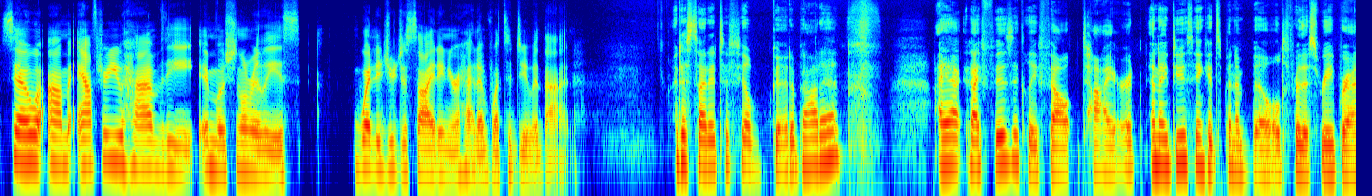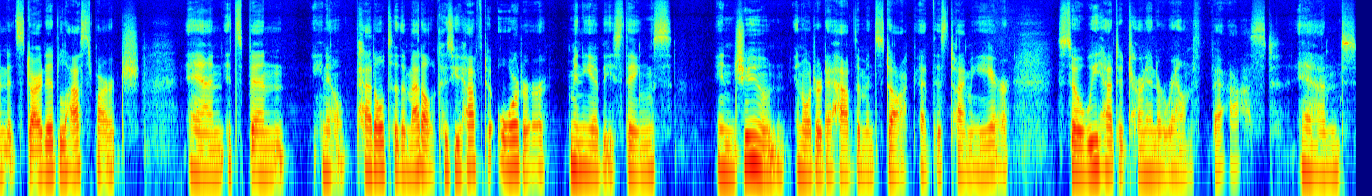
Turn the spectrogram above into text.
So, um, after you have the emotional release, what did you decide in your head of what to do with that? I decided to feel good about it. I, I physically felt tired, and I do think it's been a build for this rebrand. It started last March, and it's been, you know, pedal to the metal because you have to order many of these things in June in order to have them in stock at this time of year. So we had to turn it around fast and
